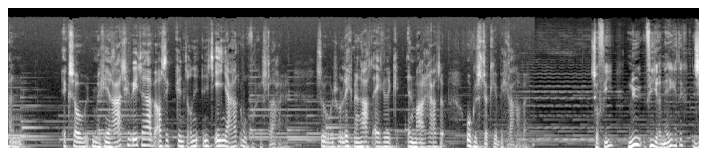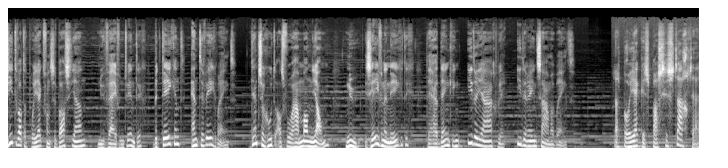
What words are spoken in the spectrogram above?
En ik zou me geen raad geweten hebben als ik kind er niet, niet één jaar had overgeslagen. Zo, zo ligt mijn hart eigenlijk in Margaten ook een stukje begraven. Sophie, nu 94, ziet wat het project van Sebastiaan, nu 25, betekent en teweeg brengt. Net zo goed als voor haar man Jan, nu 97, de herdenking ieder jaar weer iedereen samenbrengt. Dat project is pas gestart, hè.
